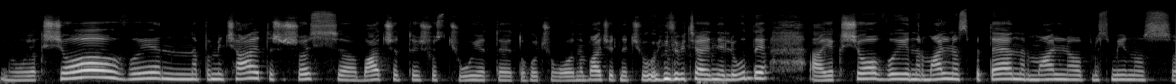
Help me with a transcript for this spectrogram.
Ну, якщо ви не помічаєте, що щось е, бачите, щось чуєте, того, чого не бачать, не чують звичайні люди. А якщо ви нормально спите, нормально плюс-мінус е,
